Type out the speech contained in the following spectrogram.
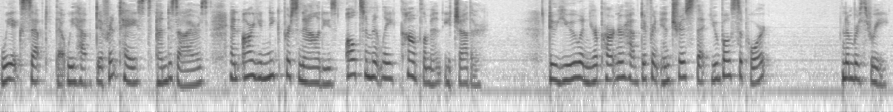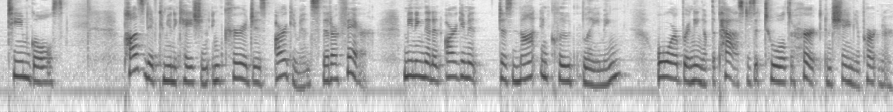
We accept that we have different tastes and desires, and our unique personalities ultimately complement each other. Do you and your partner have different interests that you both support? Number three, team goals. Positive communication encourages arguments that are fair, meaning that an argument does not include blaming or bringing up the past as a tool to hurt and shame your partner.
